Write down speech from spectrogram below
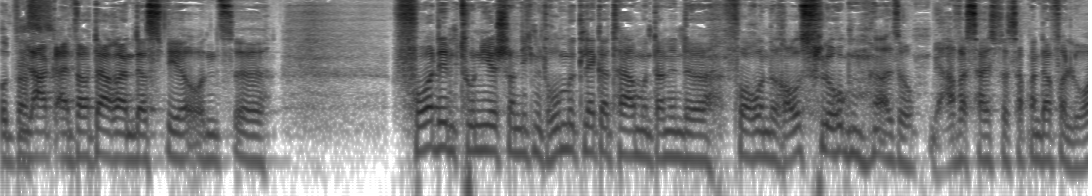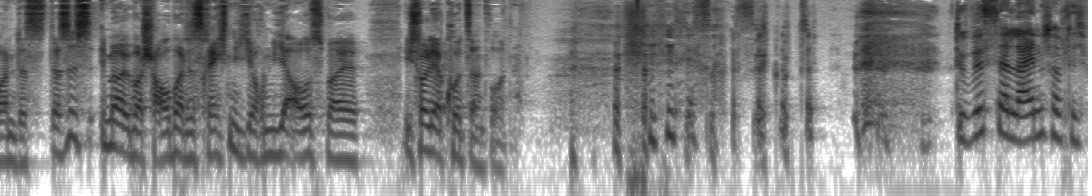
Und was? Lag einfach daran, dass wir uns äh, vor dem Turnier schon nicht mit rumbekleckert haben und dann in der Vorrunde rausflogen. Also, ja, was heißt, was hat man da verloren? Das, das ist immer überschaubar, das rechne ich auch nie aus, weil ich soll ja kurz antworten. Sehr gut. Du bist ja leidenschaftlich,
